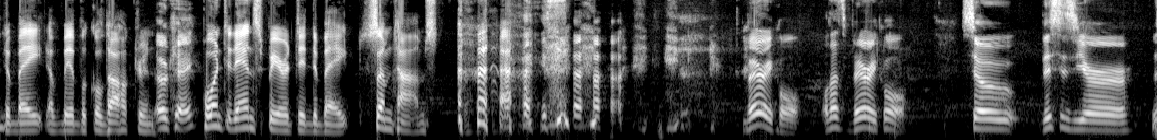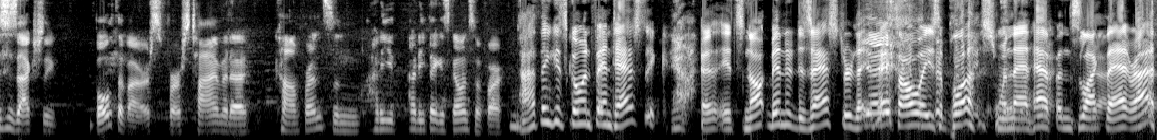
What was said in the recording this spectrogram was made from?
debate of biblical doctrine. Okay. Pointed and spirited debate, sometimes. very cool. Well, that's very cool. So this is your. This is actually both of ours first time at a conference. And how do you how do you think it's going so far? I think it's going fantastic. Yeah. Uh, it's not been a disaster. That, Yeah. That's always a plus when that happens like Yeah. that, right?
